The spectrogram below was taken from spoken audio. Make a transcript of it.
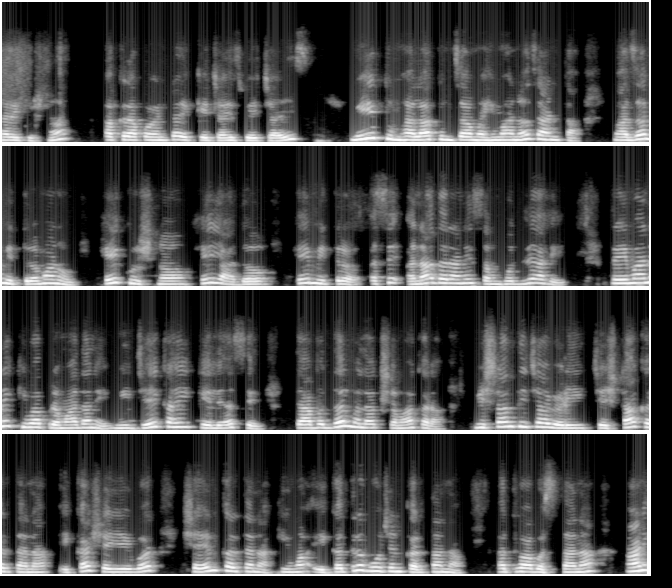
हरे कृष्ण. अकरा पॉइंट एक्केचाळीस बेचाळीस. मी तुम्हाला तुमचा महिमा न जाणता माझा मित्र म्हणून हे कृष्ण हे यादव हे मित्र असे अनादराने संबोधले आहे. प्रेमाने किंवा प्रमादाने मी जे काही केले असेल त्याबद्दल मला क्षमा करा. विश्रांतीच्या वेळी चेष्टा करताना एका शयेवर शयन करताना किंवा एकत्र भोजन करताना अथवा बसताना आणि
